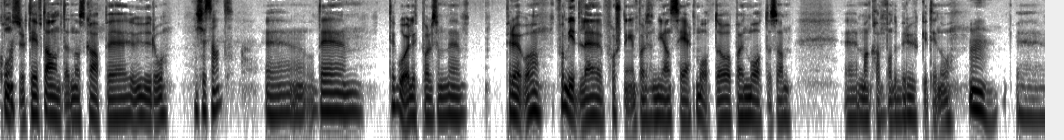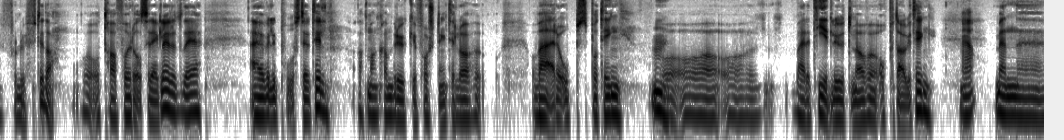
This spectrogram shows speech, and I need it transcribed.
konstruktivt annet enn å skape uro? Ikke sant? Eh, og det, det går litt på å liksom, eh, prøve å formidle forskningen på en sånn nyansert måte, og på en måte som eh, man kan på en måte bruke til noe Mm. eh, fornuftig, da. Og, og ta forholdsregler. Og det er jeg veldig positiv til. At man kan bruke forskning til å, å være obs på ting. Og, og, og være tidlig ute med å oppdage ting. Ja, Men uh,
